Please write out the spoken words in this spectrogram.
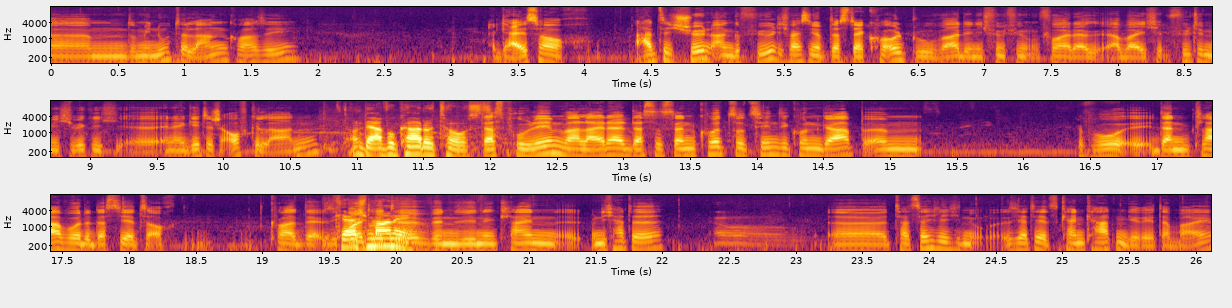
ähm, so eine Minute lang quasi. Da ist auch, hat sich schön angefühlt. Ich weiß nicht, ob das der Cold Brew war, den ich fünf Minuten vorher, da, aber ich fühlte mich wirklich äh, energetisch aufgeladen. Und der Avocado-Toast. Das Problem war leider, dass es dann kurz so zehn Sekunden gab, ähm, wo äh, dann klar wurde, dass sie jetzt auch der- Cash freut hätte, money. wenn sie einen kleinen äh, und ich hatte äh, tatsächlich, ein- sie hatte jetzt kein Kartengerät dabei.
